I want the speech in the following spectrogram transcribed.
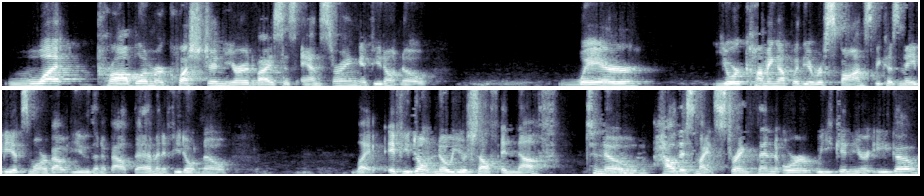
what problem or question your advice is answering, if you don't know where you're coming up with your response, because maybe it's more about you than about them. And if you don't know, like, if you don't know yourself enough to know mm-hmm. how this might strengthen or weaken your ego,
